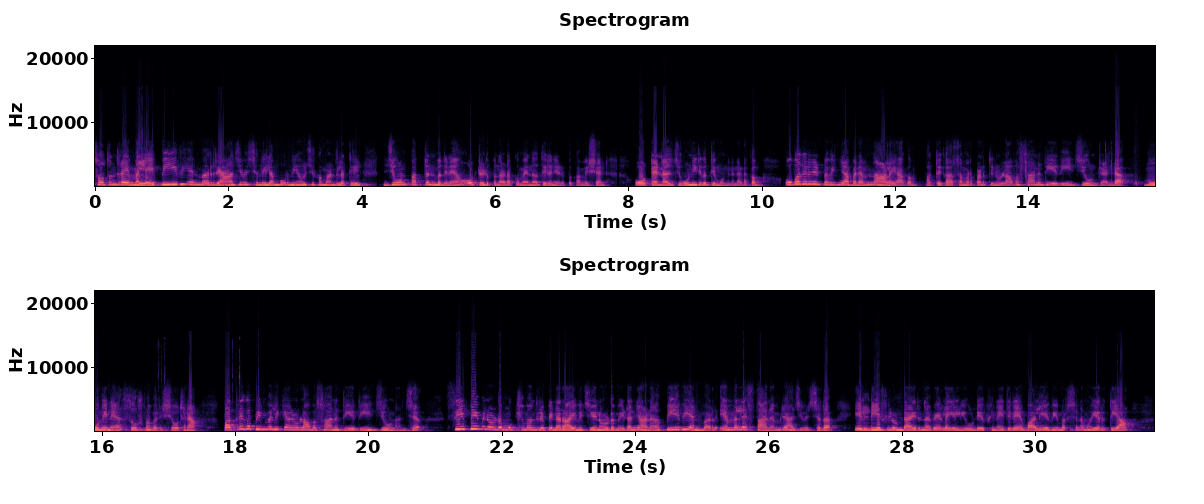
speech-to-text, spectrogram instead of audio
സ്വതന്ത്ര M L A P V Anwar രാജിവെച്ച നിലമ്പൂർ നിയോജക മണ്ഡലത്തിൽ ജൂൺ പത്തൊൻപതിന് വോട്ടെടുപ്പ് നടക്കുമെന്ന് തിരഞ്ഞെടുപ്പ് കമ്മീഷൻ. വോട്ടെണ്ണൽ ജൂൺ ഇരുപത്തിമൂന്നിന് നടക്കും. ഉപതിരഞ്ഞെടുപ്പ് വിജ്ഞാപനം നാളെയാകും. പത്രികാ സമർപ്പണത്തിനുള്ള അവസാന തീയതി ജൂൺ രണ്ട്. മൂന്നിന് സൂക്ഷ്മ പരിശോധന. പത്രിക പിൻവലിക്കാനുള്ള അവസാന തീയതി ജൂൺ അഞ്ച്. സി പി എമ്മിനോടും മുഖ്യമന്ത്രി പിണറായി വിജയനോടും ഇടഞ്ഞാണ് P V Anwar M L A സ്ഥാനം രാജിവെച്ചത്. എൽ ഡി എഫിൽ ഉണ്ടായിരുന്ന വേളയിൽ യു ഡി എഫിനെതിരെ വലിയ വിമർശനമുയർത്തിയ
